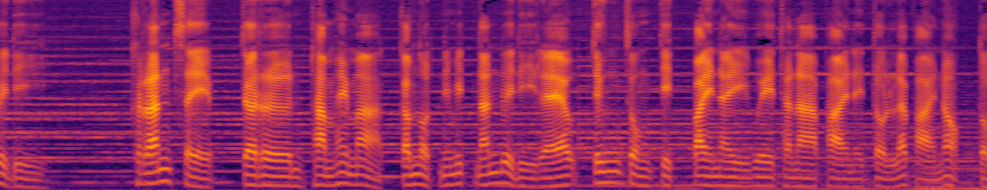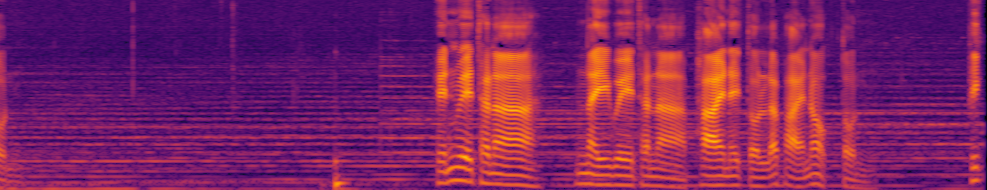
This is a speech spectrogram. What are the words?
ด้วยดี ครั้นเสพเจริญทำให้มากกำหนดนิมิตนั้นด้วยดีแล้ว จึงส่งจิตไปในเวทนาภายในตนและภายนอกตน เห็นเวทนาในเวทนาภายในตนและภายนอกตน ภิก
